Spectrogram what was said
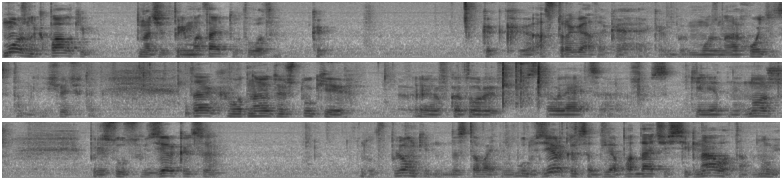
Можно к палке, значит, примотать тут вот, как, острога такая, как бы можно охотиться там или еще что-то. Так, вот на этой штуке, э, в которой вставляется скелетный нож, присутствует зеркальце. Тут в пленке доставать не буду. Зеркальце для подачи сигнала там, ну и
